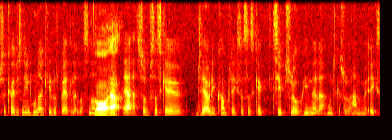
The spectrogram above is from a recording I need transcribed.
så kører de sådan en 100 kilos battle eller sådan noget. Nå, ja. Ja, så, så skal de lave det i kompleks, og så skal Tim slå hende, eller hun skal slå ham med, x,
